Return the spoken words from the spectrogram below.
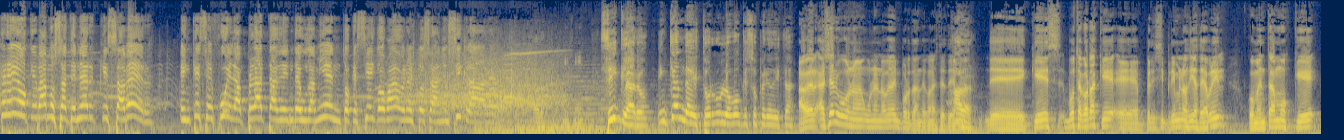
Creo que vamos a tener que saber en qué se fue la plata de endeudamiento que se ha tomado en estos años. Sí, claro. Sí, claro. ¿En qué anda esto, Rulo, vos que sos periodista? A ver, ayer hubo una, novedad importante con este tema. A ver. De, que es, vos te acordás que eh, primeros días de abril comentamos que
